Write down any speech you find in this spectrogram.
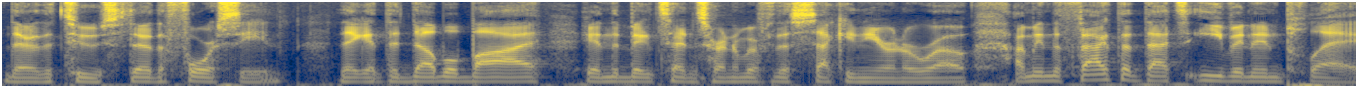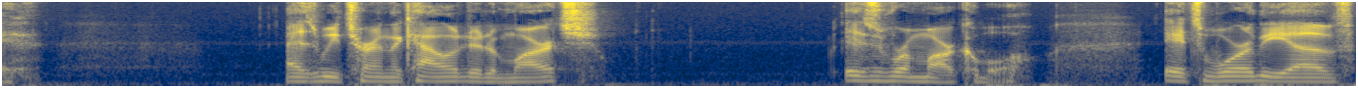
they're the two. They're the four seed. They get the double bye in the Big Ten tournament for the second year in a row. I mean, the fact that that's even in play as we turn the calendar to March is remarkable. It's worthy of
